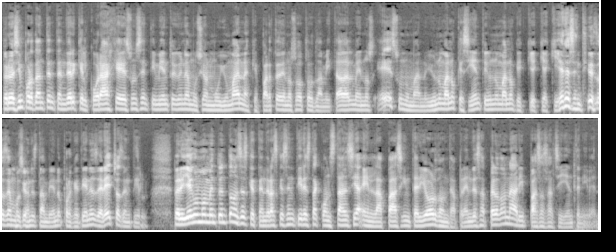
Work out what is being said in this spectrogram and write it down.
Pero es importante entender que el coraje es un sentimiento y una emoción muy humana, que parte de nosotros, la mitad al menos, es un humano, y un humano que siente, y un humano que, que, que quiere sentir esas emociones también, ¿no? porque tienes derecho a sentirlo. Pero llega un momento entonces que tendrás que sentir esta constancia en la paz interior, donde aprendes a perdonar y pasas al siguiente nivel.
